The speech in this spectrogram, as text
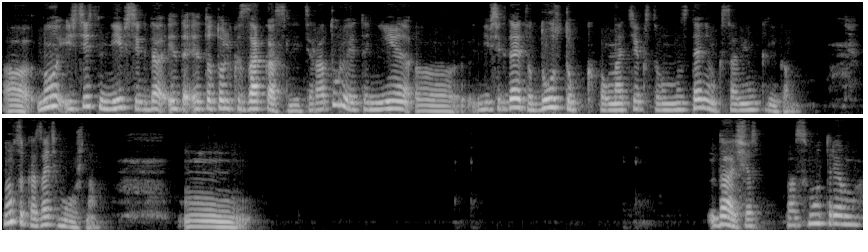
А, но, естественно, не всегда это, это только заказ литературы, это не, а, не всегда это доступ к полнотекстовым изданиям, к самим книгам. Но заказать можно. Да, сейчас посмотрим.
